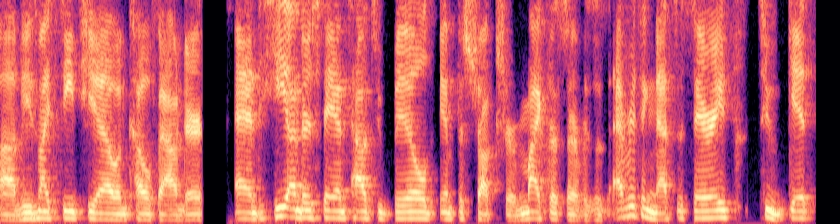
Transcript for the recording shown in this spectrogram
Um, he's my CTO and co-founder and he understands how to build infrastructure, microservices, everything necessary to get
